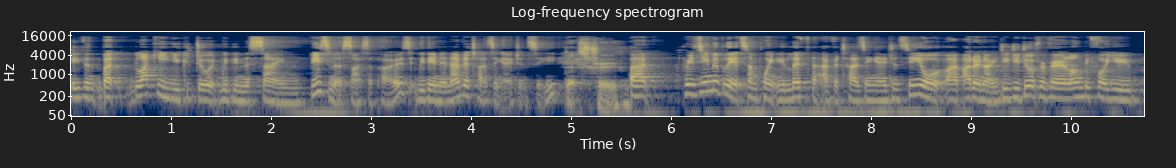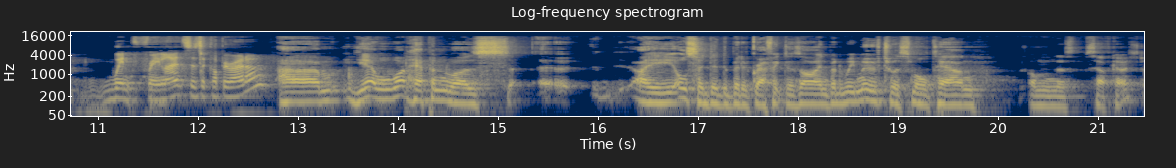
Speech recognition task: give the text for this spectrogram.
Even, but lucky you could do it within the same business, I suppose, within an advertising agency. That's true. But presumably, at some point, you left the advertising agency, or I, I don't know. Did you do it for very long before you went freelance as a copywriter? Um, yeah, well, what happened was uh, I also did a bit of graphic design, but we moved to a small town on the south coast,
